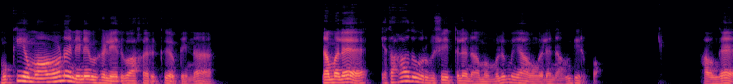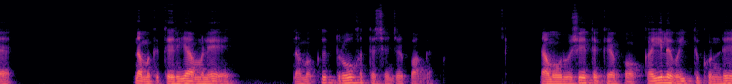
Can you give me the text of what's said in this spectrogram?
முக்கியமான நினைவுகள் எதுவாக இருக்குது அப்படின்னா நம்மளை ஏதாவது ஒரு விஷயத்தில் நாம் முழுமையாக அவங்கள நம்பியிருப்போம். அவங்க நமக்கு தெரியாமலே நமக்கு துரோகத்தை செஞ்சுருப்பாங்க. நாம் ஒரு விஷயத்தை கேட்போம். கையில் வைத்து கொண்டே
